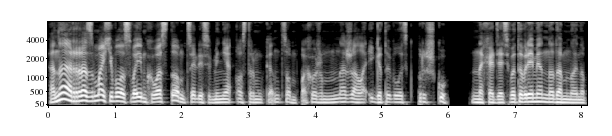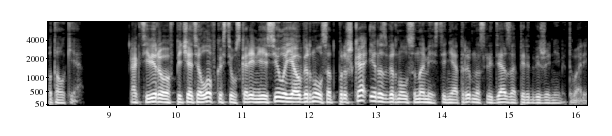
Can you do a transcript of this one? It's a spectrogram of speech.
Она размахивала своим хвостом, целясь в меня острым концом, похожим на жало, и готовилась к прыжку, находясь в это время надо мной на потолке. Активировав печати ловкости, ускорения силы, я увернулся от прыжка и развернулся на месте, неотрывно следя за передвижениями твари.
